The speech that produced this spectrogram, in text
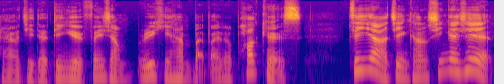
还要记得订阅、分享 Ricky 和白白的 Podcast。真亚健康新干线，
